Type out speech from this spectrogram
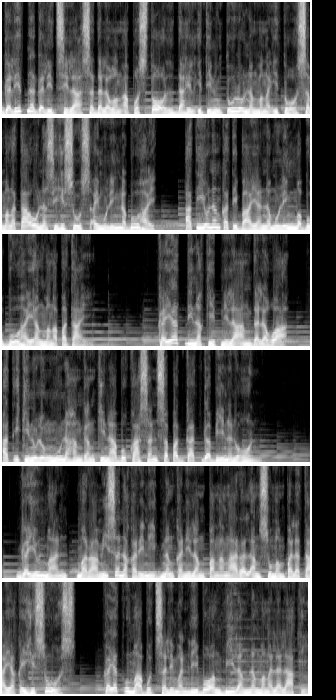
Galit na galit sila sa dalawang apostol dahil itinuturo ng mga ito sa mga tao na si Jesus ay muling nabuhay, at iyon ang katibayan na muling mabubuhay ang mga patay. Kaya't dinakip nila ang dalawa, at ikinulong muna hanggang kinabukasan sapagkat gabi na noon. Gayunman, marami sa nakarinig ng kanilang pangangaral ang sumampalataya kay Jesus, kaya't umabot sa 5,000 ang bilang ng mga lalaki.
